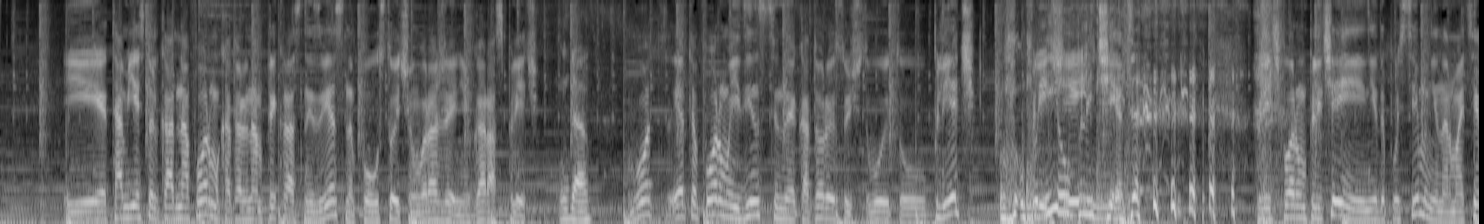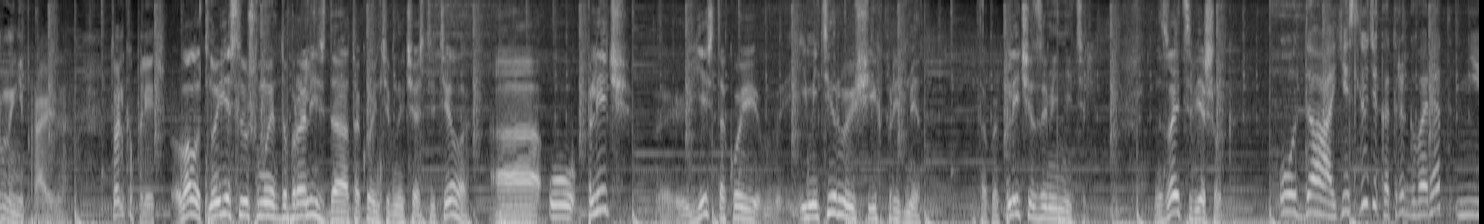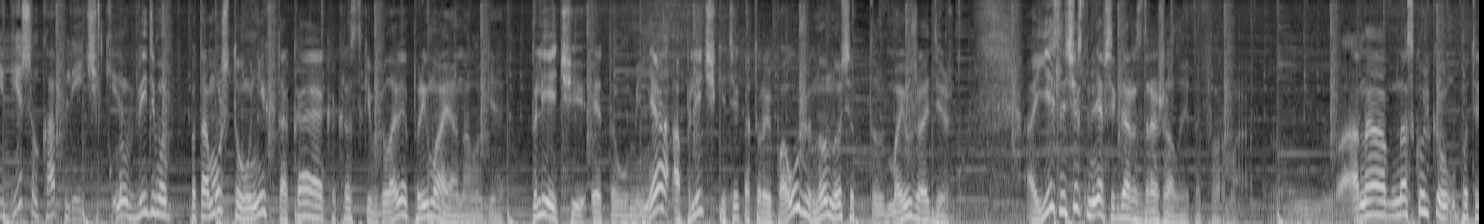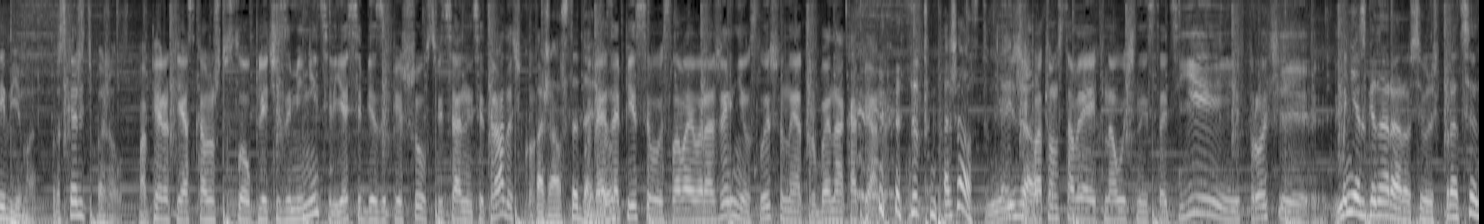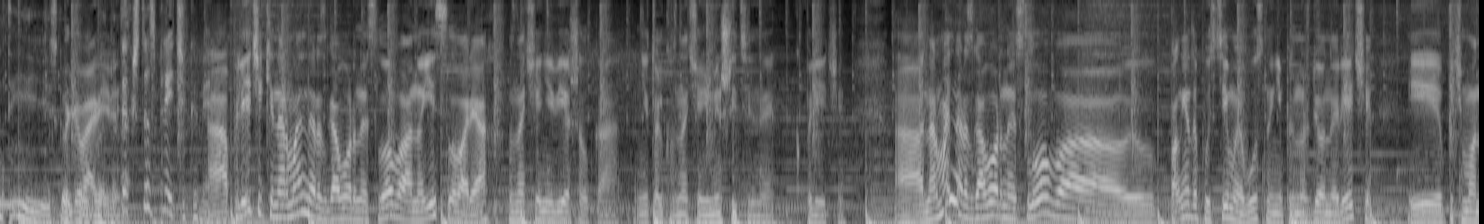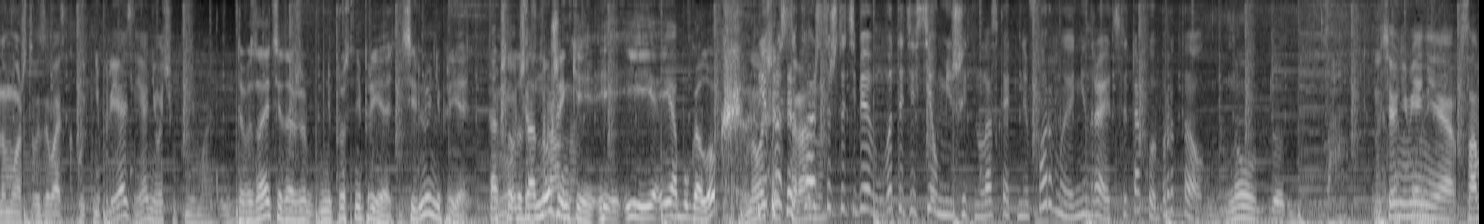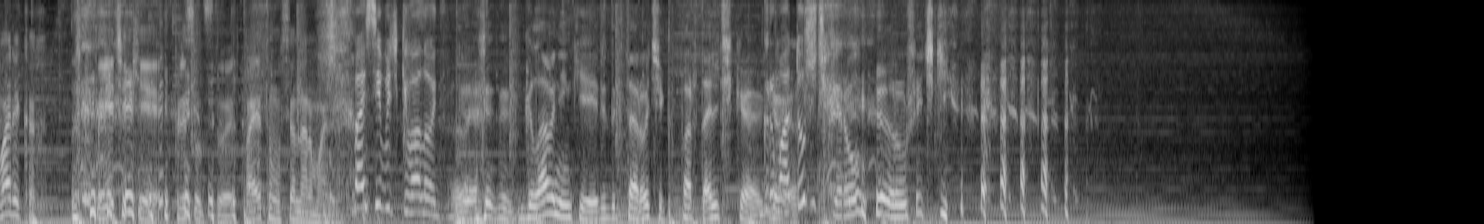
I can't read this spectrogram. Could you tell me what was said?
И там есть только одна форма, которая нам прекрасно известна по устойчивому выражению – гора с плеч. Да. Вот эта форма единственная, которая существует у плеч. И у плечей. нет. да. Плеч, форма плечей недопустима, ненормативна, неправильно. Только плеч. Володь, ну если уж мы добрались до такой интимной части тела, а, у плеч э, есть такой имитирующий их предмет. Такой плечезаменитель. Называется вешалка. О, да, есть люди, которые говорят не вешалка, а плечики. Ну, видимо, потому что у них такая как раз-таки в голове прямая аналогия. Плечи это у меня, а плечики те, которые поуже, но носят мою же одежду. А если честно, меня всегда раздражала эта форма. Она насколько употребима? Расскажите, пожалуйста. Во-первых, я скажу, что слово плечезаменитель я себе запишу в специальную тетрадочку. Пожалуйста, Куда я записываю слова и выражения, услышанные от Рубена Акопяна. Ну, Пожалуйста, мне не И жалко. потом вставляю их в научные статьи и прочие. Мне с гонорара всего лишь процент и сколько Договорились. угодно. Так что с плечиками? А плечики нормальное разговорное слово, оно есть в словарях в значении вешалка, не только в значении уменьшительное к плечи. А нормальное разговорное слово, э, вполне допустимое в устной непринужденной речи, и почему оно может вызывать какую-то неприязнь, я не очень понимаю. Да вы знаете, даже не просто неприязнь, сильную неприязнь. Так Ну, что за странно. ноженьки и, и, и об уголок. Но Мне просто странно. кажется, что тебе вот эти все уменьшительно-ласкательные формы не нравятся. Ты такой брутал. Ну, да, Но тем не менее в словариках плечики присутствуют, поэтому все нормально. Спасибочки, Володя. главненький редакторочек, портальчика. Грамотушечки.ру Рушечки.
